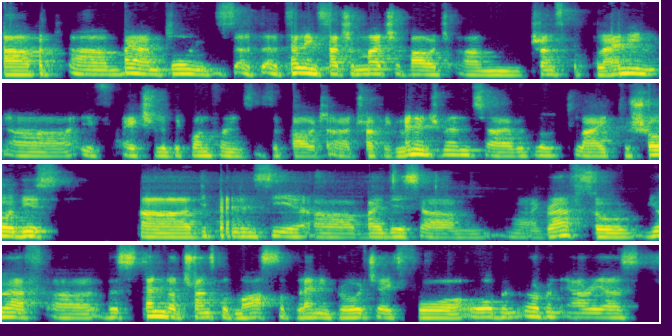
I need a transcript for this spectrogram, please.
Uh, but um, why I'm telling, uh, telling such a much about um, transport planning, uh, if actually the conference is about uh, traffic management, I would look like to show this uh, dependency uh, by this um, graph. So you have the standard transport master planning projects for urban urban areas,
